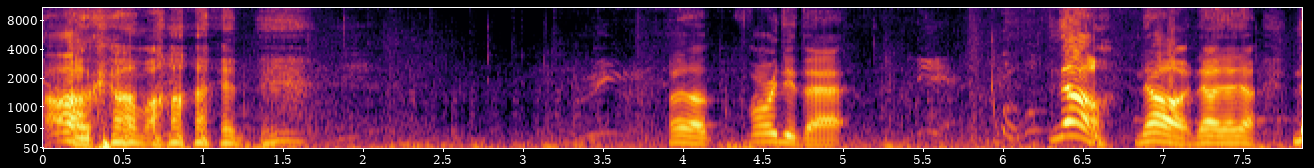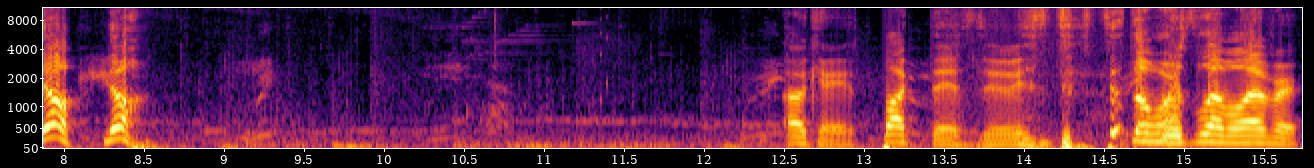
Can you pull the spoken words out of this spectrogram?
Oh, come on. Hold up. Before we do that. No! No, no, no, no. No! No! Okay, fuck this, dude. this is the worst level ever.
